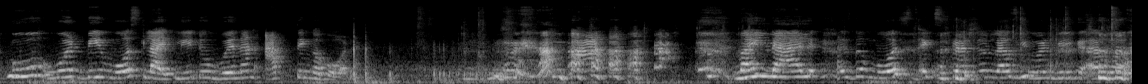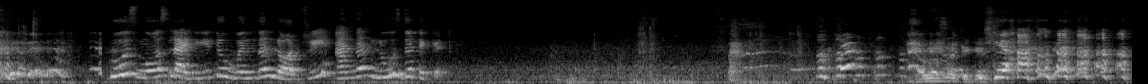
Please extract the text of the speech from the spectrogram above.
Who would be most likely to win an acting award? My dad is the most expressionless human being ever. Who's most likely to win the lottery and then lose the ticket? Lose the ticket. Yeah.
